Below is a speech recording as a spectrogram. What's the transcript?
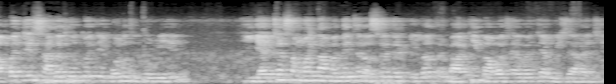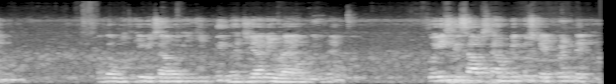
आपण जे सांगत होतो जे बोलत होतो मी हे की याच्या संबंधामध्ये जर असं जर केलं तर बाकी बाबासाहेबांच्या विचाराची मतलब उसके विचारों की कितनी धज्जियाँ निवडाय होती हमने तो इस हिसाब से हमने कुछ स्टेटमेंट देखे.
